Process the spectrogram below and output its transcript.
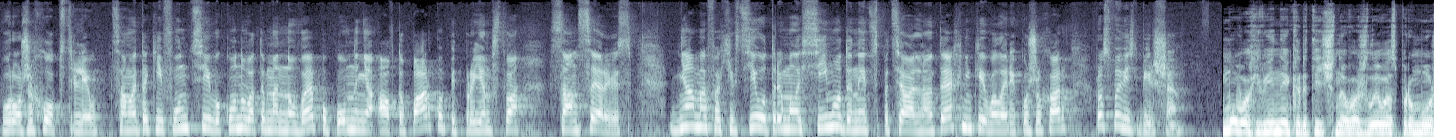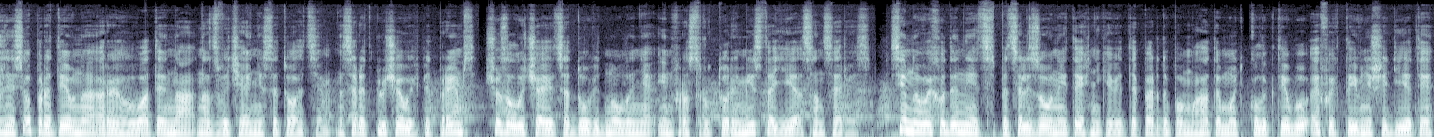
ворожих обстрілів. Саме такі функції виконуватиме нове поповнення автопарку підприємства «Сансервіс». Днями фахівці отримали сім одиниць спеціальної техніки. Валерій Кожухар розповість більше. В умовах війни критично важлива спроможність оперативно реагувати на надзвичайні ситуації. Серед ключових підприємств, що залучаються до відновлення інфраструктури міста, є Сансервіс. Сім нових одиниць спеціалізованої техніки відтепер допомагатимуть колективу ефективніше діяти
